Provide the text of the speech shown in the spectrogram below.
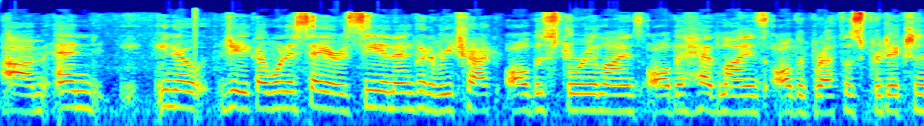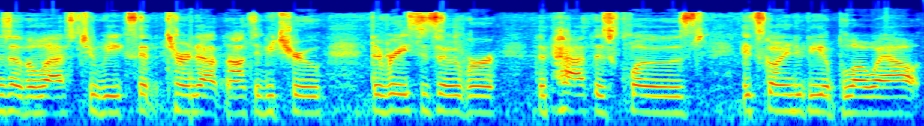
Um, and you know, Jake, I want to say, are CNN going to retract all the storylines, all the headlines, all the breathless predictions of the last two weeks that turned out not to be true? The race is over. The path is closed. It's going to be a blowout.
